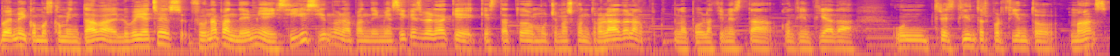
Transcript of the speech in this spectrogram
bueno, y como os comentaba, el VIH es, fue una pandemia y sigue siendo una pandemia. Sí que es verdad que, que está todo mucho más controlado, la, la población está concienciada un 300% más,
